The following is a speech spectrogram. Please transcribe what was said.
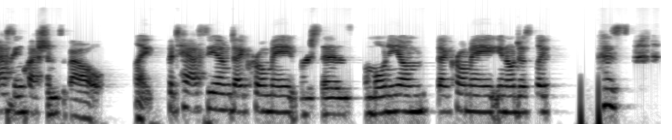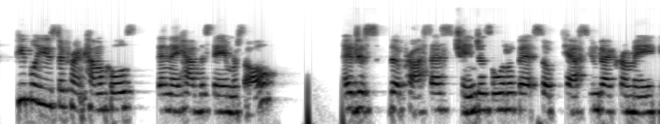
asking questions about like potassium dichromate versus ammonium dichromate, you know, just like because people use different chemicals and they have the same result it just the process changes a little bit. So potassium dichromate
